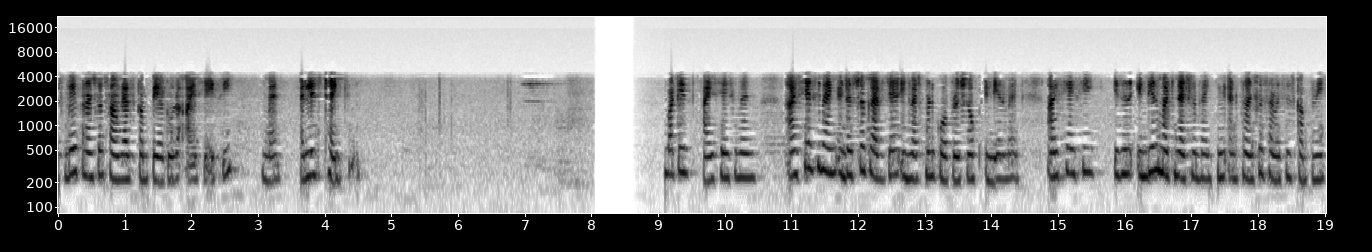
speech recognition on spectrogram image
SBI financial sound as compared to the ICICI bank. At least thank you. What is ICICI Bank? ICICI Bank Industrial Credit and Investment Corporation of Indian Bank. ICICI is an Indian multinational banking and financial services company.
